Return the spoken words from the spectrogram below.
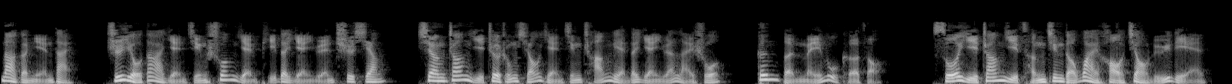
那个年代，只有大眼睛、双眼皮的演员吃香，像张译这种小眼睛、长脸的演员来说，根本没路可走。所以张译曾经的外号叫“驴脸”。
